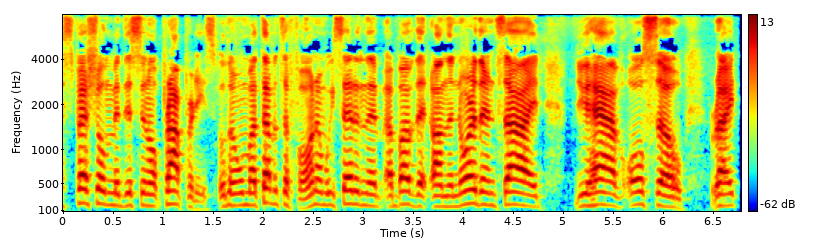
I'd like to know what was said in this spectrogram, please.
special medicinal properties. And we said in the above that on the northern side you have also right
